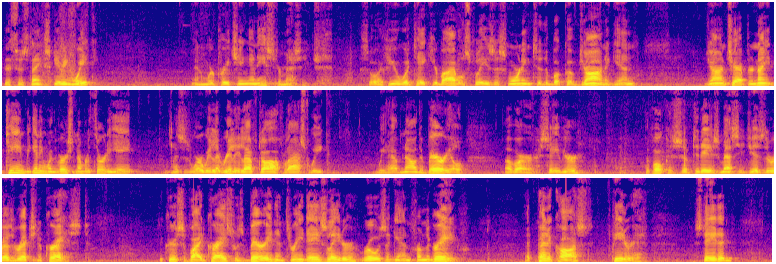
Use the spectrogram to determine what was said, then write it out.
This is Thanksgiving week, and we're preaching an Easter message. So if you would take your Bibles, please, this morning to the book of John again. John chapter 19, beginning with verse number 38. This is where we really left off last week. We have now the burial of our Savior. The focus of today's message is the resurrection of Christ. The crucified Christ was buried and three days later rose again from the grave. At Pentecost, Peter stated,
